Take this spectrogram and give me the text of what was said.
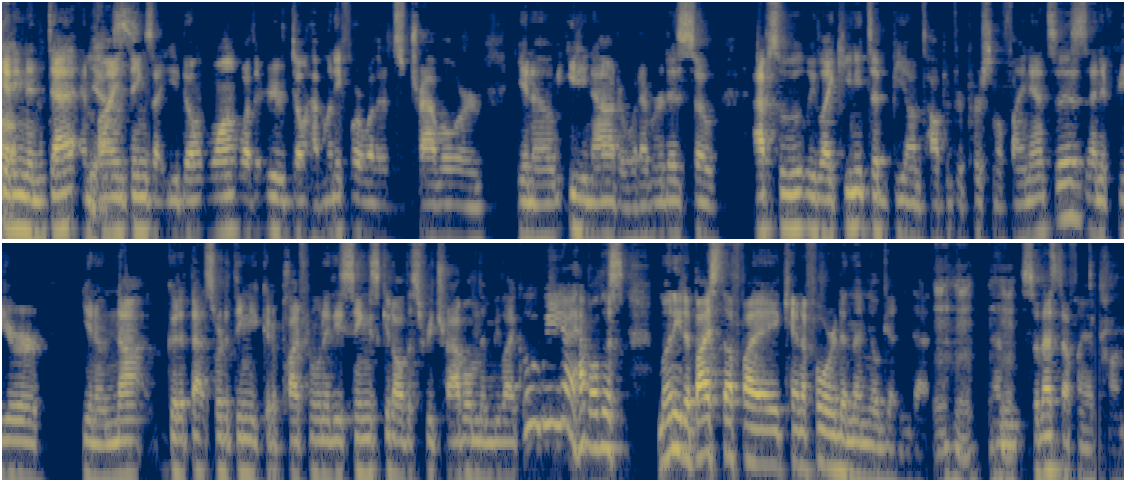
getting in debt and Yes. buying things that you don't want, whether you don't have money for, whether it's travel or you know eating out or whatever it is. So absolutely, like you need to be on top of your personal finances, and if you're you know not good at that sort of thing, you could apply for one of these things, get all this free travel, and then be like, oh, we I have all this money to buy stuff I can't afford, and then you'll get in debt. Mhm, mhm. And so that's definitely a con.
